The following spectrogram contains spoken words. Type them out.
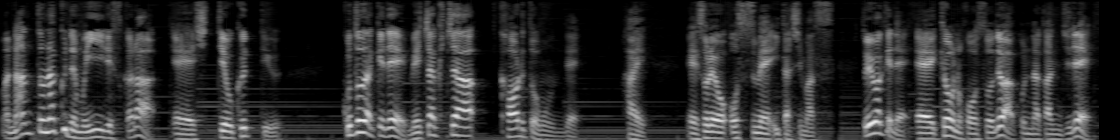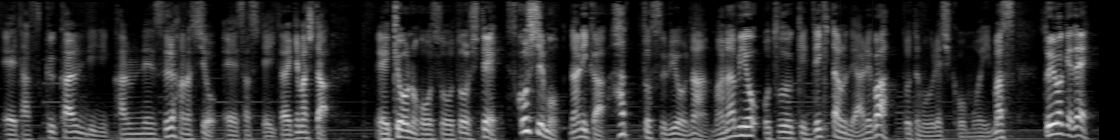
まあ、なんとなくでもいいですから、えー、知っておくっていうことだけでめちゃくちゃ変わると思うんで、はい。えー、それをお勧めいたします。というわけで、えー、今日の放送ではこんな感じで、えタスク管理に関連する話を、えさせていただきました。え今日の放送を通して少しでも何かハッとするような学びをお届けできたのであればとても嬉しく思います。というわけで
